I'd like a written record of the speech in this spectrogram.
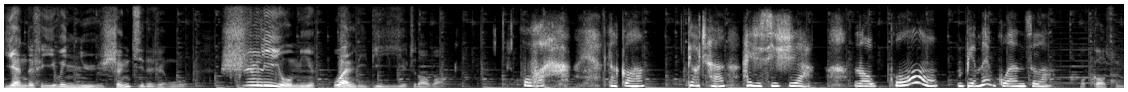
演的是一位女神级的人物，诗里有名，万里第一，知道不？哇，老公，貂蝉还是西施啊？老公，别卖关子了。我告诉你，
